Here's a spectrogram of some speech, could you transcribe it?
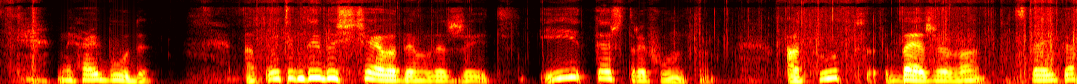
Нехай буде. А потім дивлюсь, ще один лежить. І теж 3 фунти. А тут бежева стейкер,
